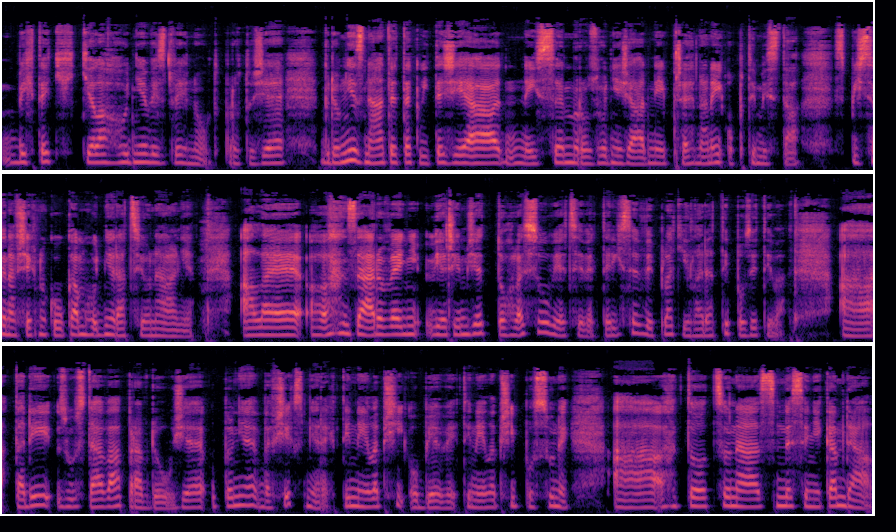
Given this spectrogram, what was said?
bych teď chtěla hodně vyzdvihnout, protože kdo mě znáte, tak víte, že já nejsem rozhodně žádný přehnaný optimista. Spíš se na všechno koukám hodně racionálně. Ale uh, zároveň věřím, že tohle jsou věci, ve kterých se vyplatí hledat ty pozitiva. A tady zůstává pravdou, že úplně ve všech směrech ty nejlepší objevy, ty nejlepší posuny a to, co nás nese někam dál,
